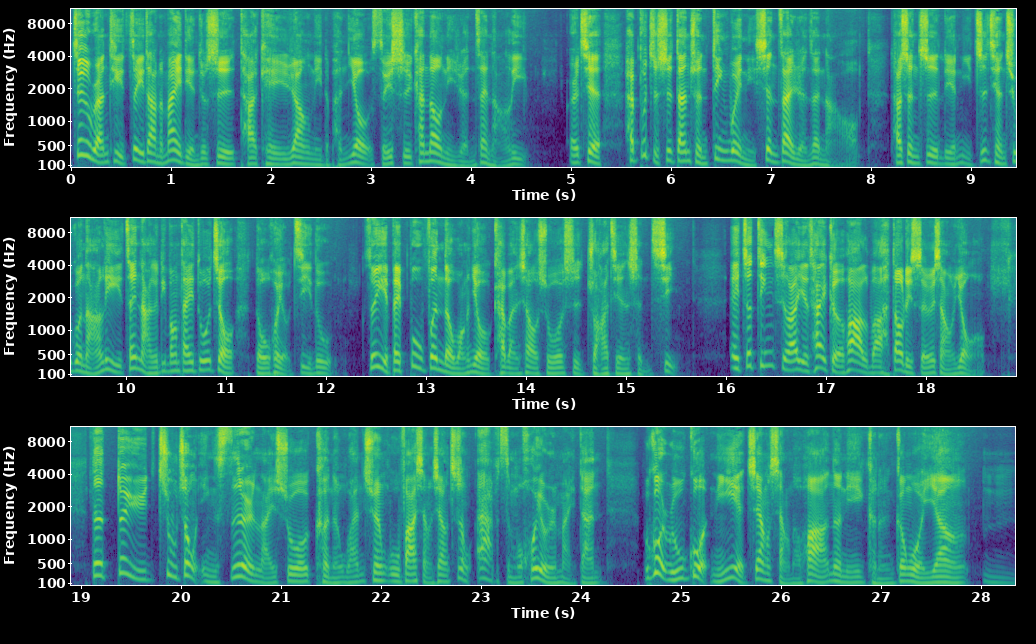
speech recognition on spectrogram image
这个软体最大的卖点就是它可以让你的朋友随时看到你人在哪里。而且还不只是单纯定位你现在人在哪哦，它甚至连你之前去过哪里，在哪个地方待多久都会有记录，所以也被部分的网友开玩笑说是抓奸神器。诶，这听起来也太可怕了吧？到底谁会想要用哦？那对于注重隐私的人来说，可能完全无法想象这种 App 怎么会有人买单。不过如果你也这样想的话，那你可能跟我一样，嗯，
